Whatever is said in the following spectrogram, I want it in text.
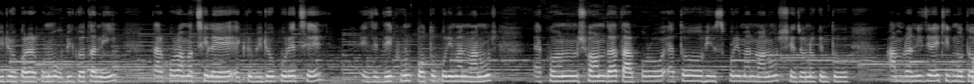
ভিডিও করার কোনো অভিজ্ঞতা নেই। তারপর আমার ছেলে একটু ভিডিও করেছে। এই যে দেখুন কত পরিমাণ মানুষ। এখন সন্ধ্যা, তারপরও এত হিউজ পরিমাণ মানুষ, সেজন্য কিন্তু আমরা নিজেরাই ঠিকমতো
